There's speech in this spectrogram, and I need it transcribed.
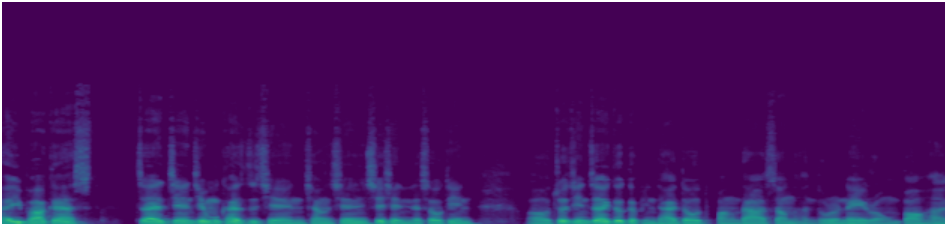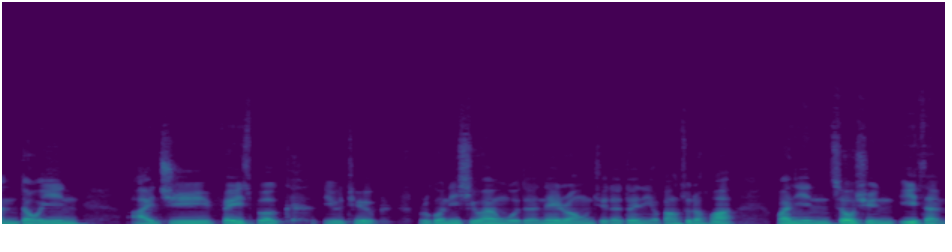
Hey Podcast，在今天节目开始之前，想先谢谢你的收听。呃，最近在各个平台都帮大家上了很多的内容，包含抖音、IG、Facebook、YouTube。如果你喜欢我的内容，觉得对你有帮助的话，欢迎搜寻 Ethan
